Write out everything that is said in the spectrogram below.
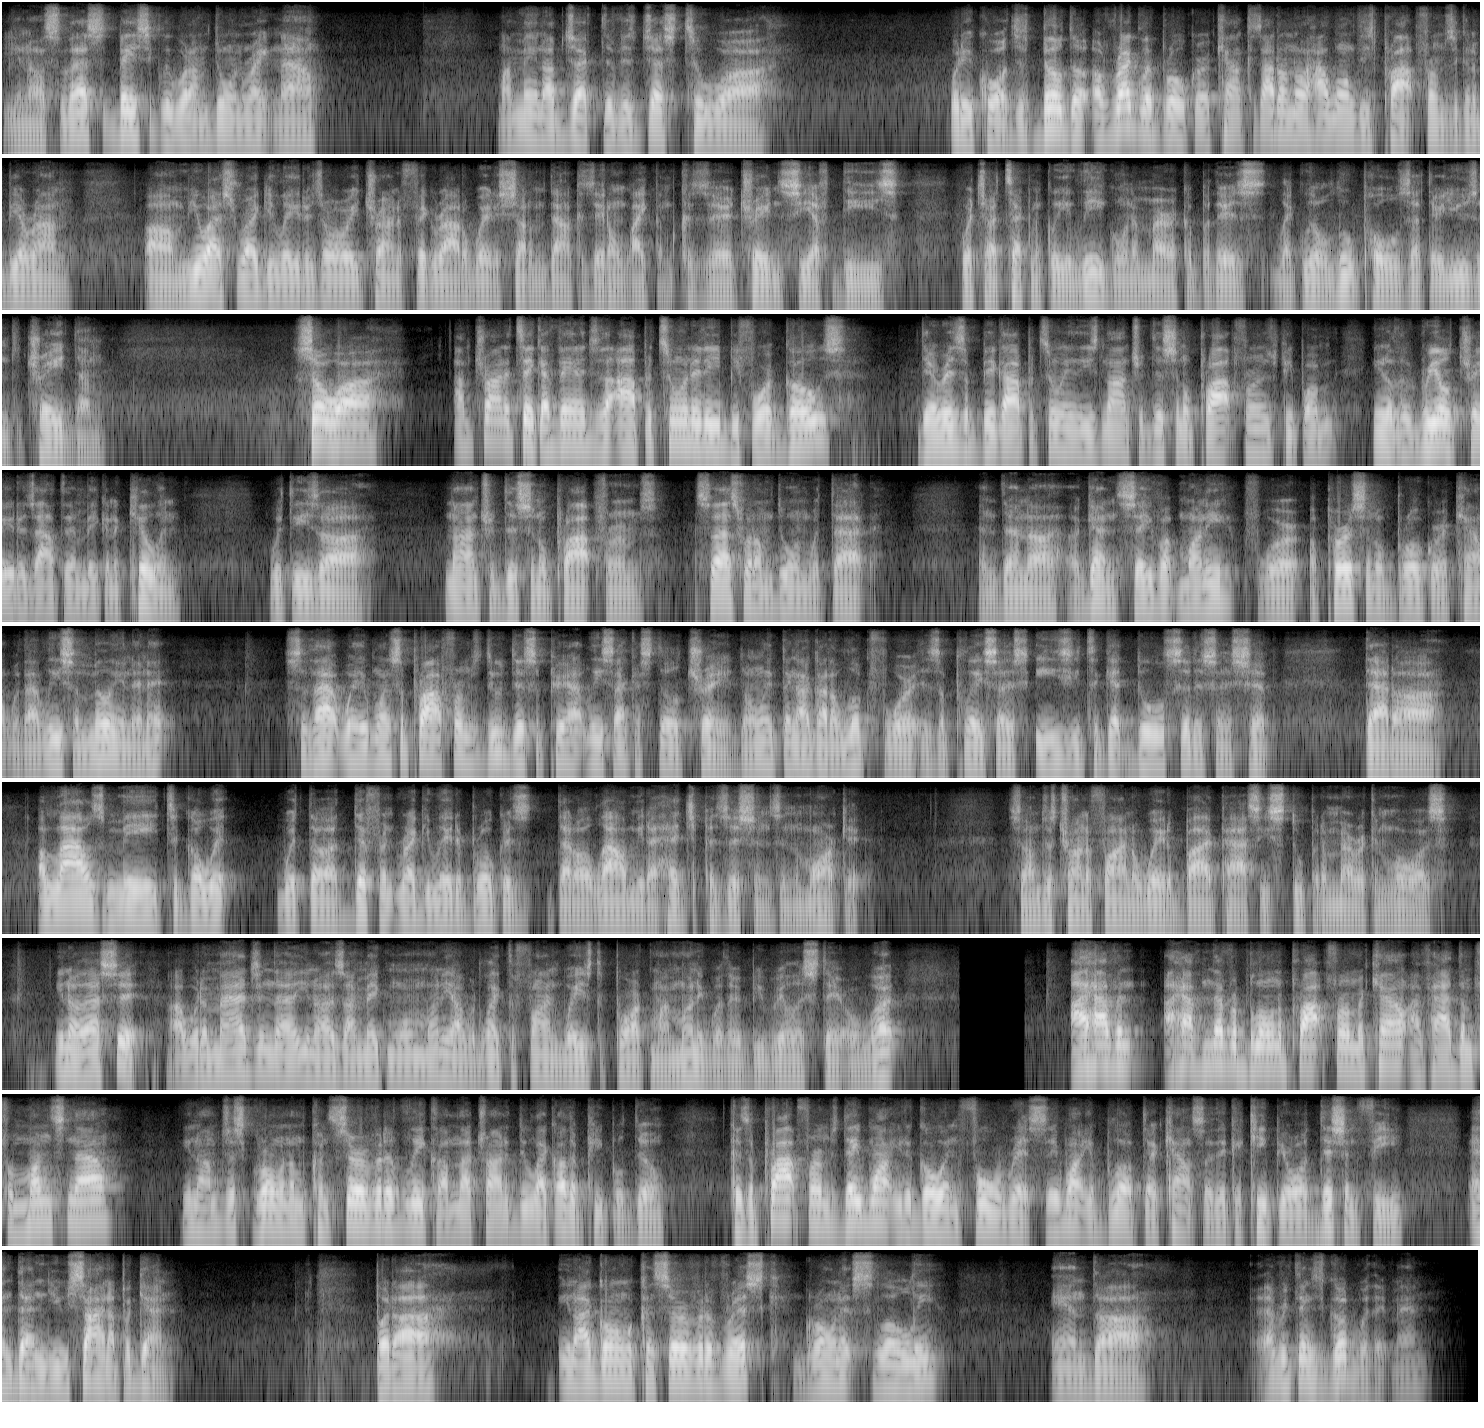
You know, so that's basically what I'm doing right now. My main objective is just to, uh, what do you call it? Just build a, a regular broker account because I don't know how long these prop firms are going to be around um, U.S. regulators are already trying to figure out a way to shut them down because they don't like them because they're trading CFDs, which are technically illegal in America, but there's like little loopholes that they're using to trade them. So uh, I'm trying to take advantage of the opportunity before it goes. There is a big opportunity. These non-traditional prop firms, people, are, you know, the real traders out there making a killing with these uh, non-traditional prop firms. So that's what I'm doing with that and then uh, again save up money for a personal broker account with at least a million in it. So that way once the prop firms do disappear at least i can still trade. The only thing i got to look for is a place that's easy to get dual citizenship that uh, allows me to go with with uh, different regulated brokers that'll allow me to hedge positions in the market. So i'm just trying to find a way to bypass these stupid american laws you know, that's it. I would imagine that, you know, as I make more money, I would like to find ways to park my money, whether it be real estate or what. I haven't, I have never blown a prop firm account. I've had them for months now. You know, I'm just growing them conservatively because I'm not trying to do like other people do. Because the prop firms, they want you to go in full risk. They want you to blow up their account so they could keep your audition fee and then you sign up again. But, uh, you know, I go in with conservative risk, growing it slowly and uh, everything's good with it, man.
